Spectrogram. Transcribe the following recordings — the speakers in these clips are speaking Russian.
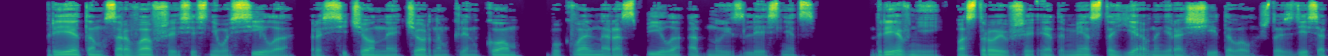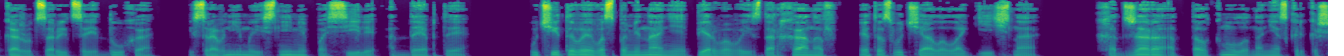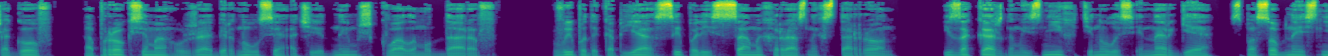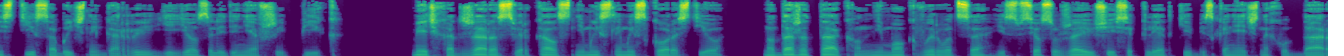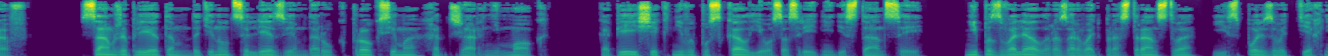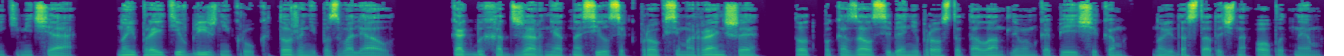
При этом сорвавшаяся с него сила, рассеченная черным клинком, буквально разбила одну из лестниц. Древний, построивший это место, явно не рассчитывал, что здесь окажутся рыцари духа и сравнимые с ними по силе адепты. Учитывая воспоминания первого из Дарханов, это звучало логично. Хаджара оттолкнула на несколько шагов, а Проксима уже обернулся очередным шквалом ударов. Выпады копья сыпались с самых разных сторон, и за каждым из них тянулась энергия, способная снести с обычной горы ее заледеневший пик. Меч Хаджара сверкал с немыслимой скоростью, но даже так он не мог вырваться из все сужающейся клетки бесконечных ударов. Сам же при этом дотянуться лезвием до рук Проксима Хаджар не мог. Копейщик не выпускал его со средней дистанции, не позволял разорвать пространство и использовать техники меча, но и пройти в ближний круг тоже не позволял. Как бы Хаджар не относился к Проксима раньше, тот показал себя не просто талантливым копейщиком, но и достаточно опытным.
